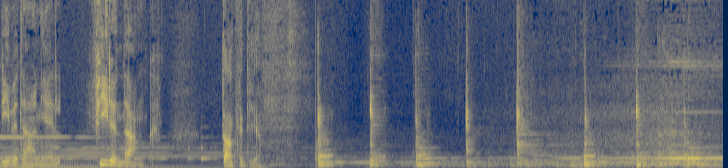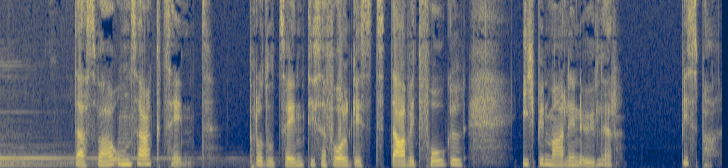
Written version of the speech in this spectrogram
Liebe Daniel, vielen Dank. Danke dir. Das war unser Akzent. Produzent dieser Folge ist David Vogel. Ich bin Marlene Oehler. Bis bald.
